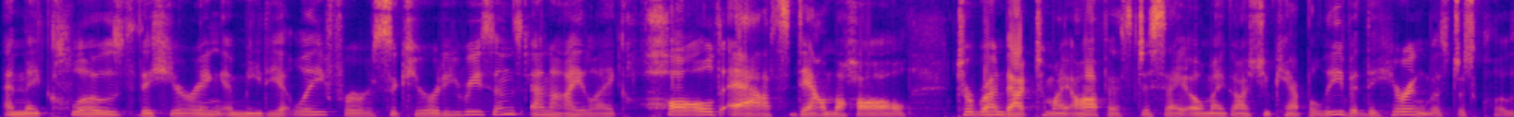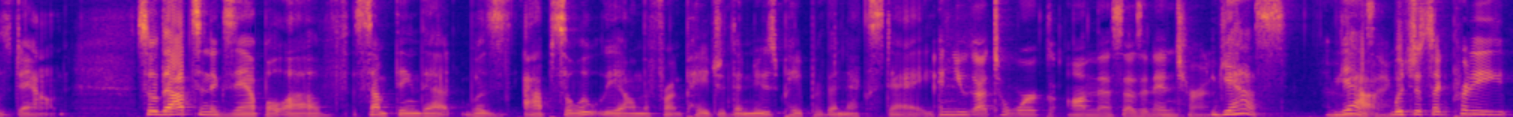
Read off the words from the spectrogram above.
and they closed the hearing immediately for security reasons and I like hauled ass down the hall to run back to my office to say oh my gosh you can't believe it the hearing was just closed down. So that's an example of something that was absolutely on the front page of the newspaper the next day. And you got to work on this as an intern. Yes. Amazing. Yeah, which is like pretty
